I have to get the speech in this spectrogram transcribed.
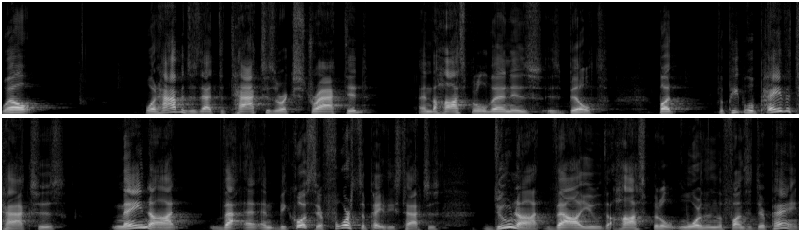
Well, what happens is that the taxes are extracted and the hospital then is, is built, but the people who pay the taxes may not, and because they're forced to pay these taxes, do not value the hospital more than the funds that they're paying.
